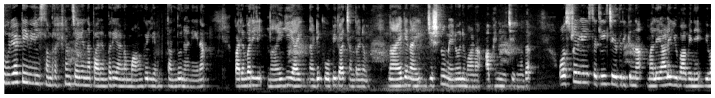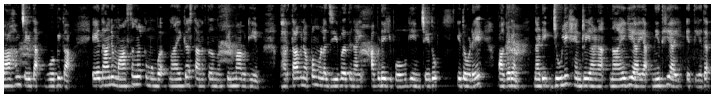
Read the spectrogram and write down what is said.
സൂര്യ T വിയിൽ സംപ്രേഷണം ചെയ്യുന്ന പരമ്പരയാണ് മാംഗല്യം തന്തുനനേന പരമ്പരയിൽ നായികയായി നടി ഗോപിക ചന്ദ്രനും നായകനായി ജിഷ്ണു മേനോനുമാണ് അഭിനയിച്ചിരുന്നത്. ഓസ്ട്രേലിയയിൽ സെറ്റിൽ ചെയ്തിരിക്കുന്ന മലയാളി യുവാവിനെ വിവാഹം ചെയ്ത ഗോപിക ഏതാനും മാസങ്ങൾക്ക് മുമ്പ് നായിക സ്ഥാനത്ത് നിന്നും പിന്മാറുകയും ഭർത്താവിനൊപ്പമുള്ള ജീവിതത്തിനായി അവിടേക്ക് പോവുകയും ചെയ്തു. ഇതോടെ പകരം നടി ജൂലി ഹെൻറിയാണ് നായികയായ നിധിയായി എത്തിയത്.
